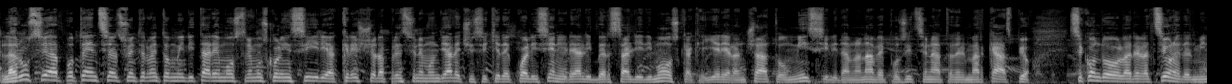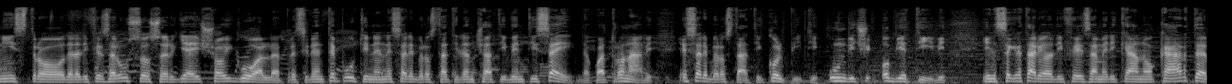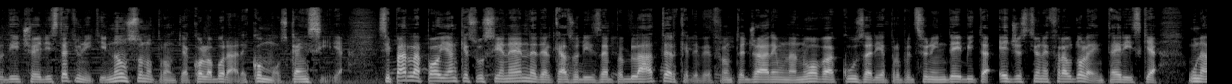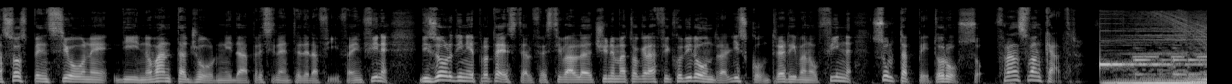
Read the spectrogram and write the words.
La Russia potenzia il suo intervento militare e mostra i muscoli in Siria, cresce la pressione mondiale, ci si chiede quali siano i reali bersagli di Mosca, che ieri ha lanciato missili da una nave posizionata nel Mar Caspio. Secondo la relazione del ministro della difesa russo Sergei Shoigu al presidente Putin, ne sarebbero stati lanciati 26 da quattro navi e sarebbero stati colpiti 11 obiettivi. Il segretario della difesa americano Carter dice che gli Stati Uniti non sono pronti a collaborare con Mosca in Siria. Si parla poi anche su CNN del caso di Sepp Blatter che deve fronteggiare una nuova accusa di appropriazione indebita e gestione fraudolenta e rischia una sospensione di 90 giorni da presidente della FIFA. Infine, disordini e proteste al Festival cinematografico di Londra, gli scontri arrivano fin sul tappeto rosso. France 24.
